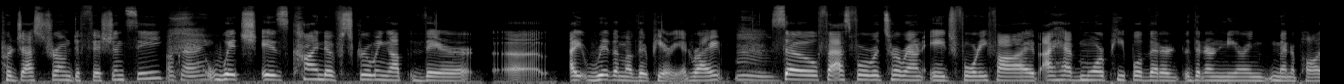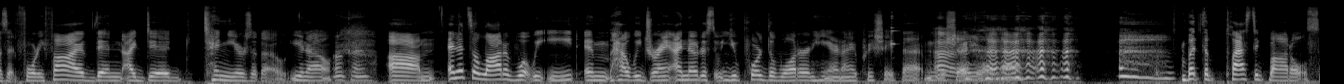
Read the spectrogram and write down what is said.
progesterone deficiency, Okay. which is kind of screwing up their uh, rhythm of their period, right? So fast forward to around age 45, I have more people that are that are nearing menopause at 45 than I did 10 years ago. You know. Okay. Um, and it's a lot of what we eat and how we drink. I noticed you poured the water in here, and I appreciate that. I'm going to show you right now. but the plastic bottles,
